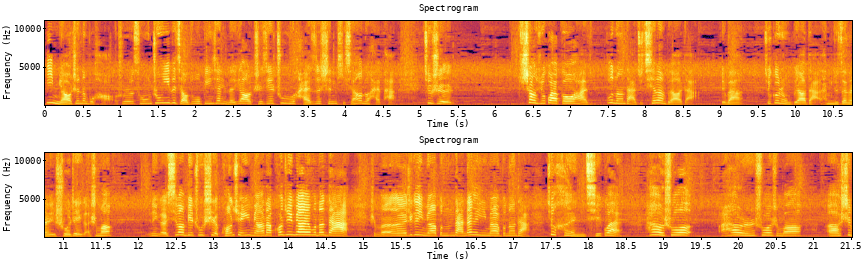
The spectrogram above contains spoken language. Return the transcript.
疫苗真的不好，说是从中医的角度，冰箱里的药直接注入孩子身体，想想都害怕。就是上学挂钩哈，不能打就千万不要打，对吧？就各种不要打，他们就在那里说这个什么那个希望别出事，狂犬疫苗那狂犬疫苗也不能打，什么这个疫苗也不能打，那个疫苗也不能打，就很奇怪。还有说还有人说什么呃是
